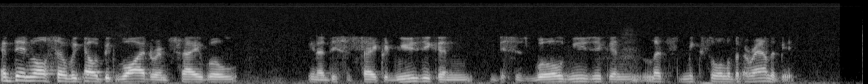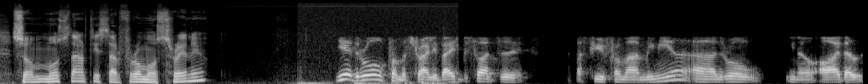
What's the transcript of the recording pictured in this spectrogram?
and then also we go a bit wider and say, well, you know, this is sacred music and this is world music, and let's mix all of it around a bit. So most artists are from Australia. Yeah, they're all from Australia based. Besides a, a few from Armenia, uh, they're all you know either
